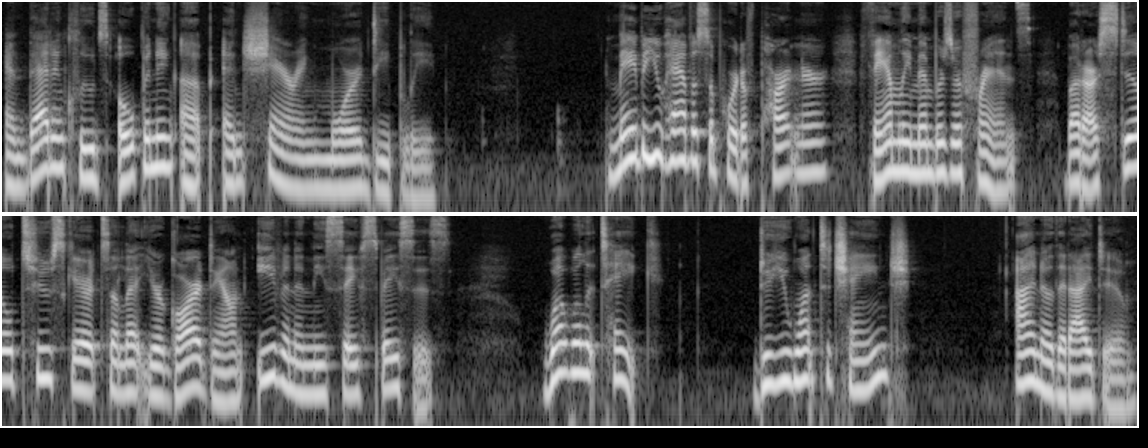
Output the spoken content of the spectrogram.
and that includes opening up and sharing more deeply. Maybe you have a supportive partner, family members, or friends, but are still too scared to let your guard down, even in these safe spaces. What will it take? Do you want to change? I know that I do.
